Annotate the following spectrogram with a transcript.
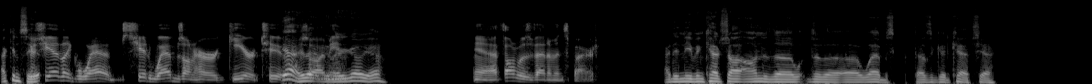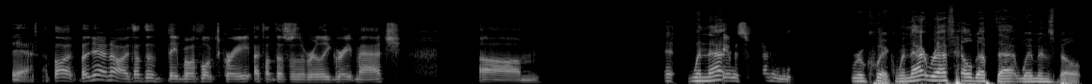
I can see it. She had like webs. She had webs on her gear too. Yeah, so there, I mean, there you go. Yeah, yeah, I thought it was Venom inspired. I didn't even catch on onto the to the uh, webs. That was a good catch. Yeah. Yeah, I thought, but yeah, no, I thought that they both looked great. I thought this was a really great match. Um, Eh, When that it was funny. real quick when that ref held up that women's belt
